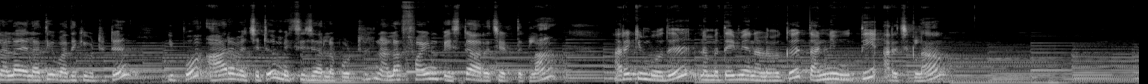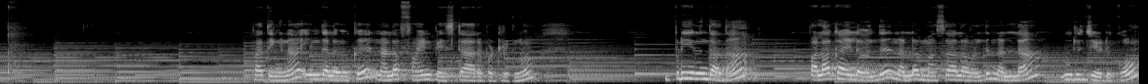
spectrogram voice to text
நல்லா எல்லாத்தையும் வதக்கி விட்டுட்டு இப்போது ஆற வச்சுட்டு மிக்ஸி ஜாரில் போட்டுட்டு நல்லா ஃபைன் பேஸ்ட்டாக அரைச்சி எடுத்துக்கலாம். அரைக்கும்போது நம்ம தேவையான அளவுக்கு தண்ணி ஊற்றி அரைச்சிக்கலாம். பார்த்திங்கன்னா இந்த அளவுக்கு நல்லா ஃபைன் பேஸ்ட்டாக அரைப்பட்டிருக்கணும். இப்படி இருந்தால் தான் பலாக்காயில் வந்து நல்லா மசாலா வந்து நல்லா உறிஞ்சி எடுக்கும்.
